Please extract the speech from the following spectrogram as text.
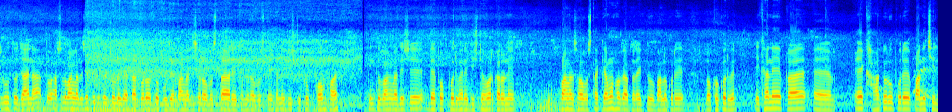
দ্রুত যায় না। তো আসলে বাংলাদেশে দ্রুত চলে যায়, তারপরেও তো বুঝেন বাংলাদেশের অবস্থা আর এখানের অবস্থা। এখানে বৃষ্টি খুব কম হয়, কিন্তু বাংলাদেশে ব্যাপক পরিমাণে বৃষ্টি হওয়ার কারণে বাংলাদেশের অবস্থা কেমন হবে আপনারা একটু ভালো করে লক্ষ্য করবেন। এখানে প্রায় এক হাঁটুর উপরে পানি ছিল।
